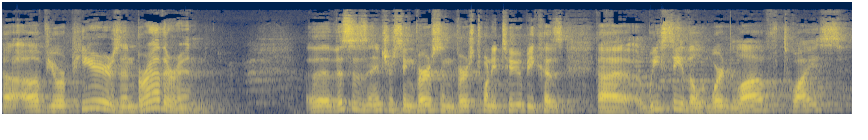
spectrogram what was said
of your peers and brethren. Uh, this is an interesting verse in verse 22 because uh, we see the word love twice,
